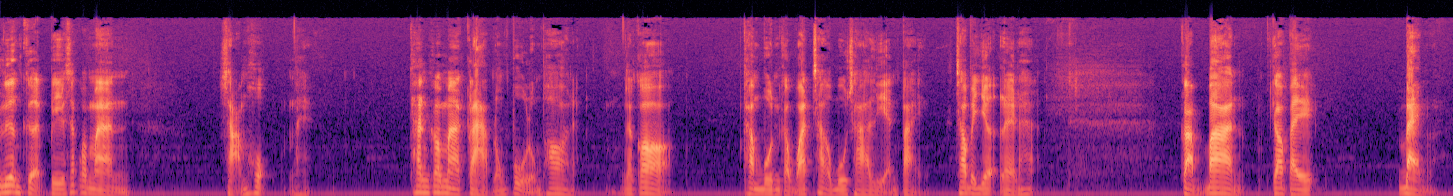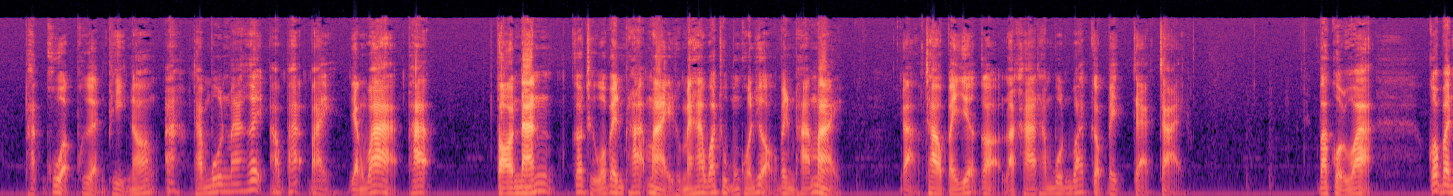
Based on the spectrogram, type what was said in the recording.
เรื่องเกิดปีสักประมาณสามหกนะฮะท่านก็มากราบหลวงปู่หลวงพ่อเนี่ยแล้วก็ทำบุญกับวัดเช่าบูชาเหรียญไป เช่าไปเยอะเลยนะฮะกลับบ้านก็ไปแบ่งพักพวกเพื่อนพี่น้องอะทำบุญมาเฮ้ยเอาพระไป อย่างว่าพระตอนนั้นก็ถือว่าเป็นพระใหม่ถูกไหมฮะวัตถุมงคลที่ออกเป็นพระใหม่ เช่าไปเยอะก็ราคาทำบุญวัดก็ไปแจกจ่าย ปรากฏว่าก็เป็น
